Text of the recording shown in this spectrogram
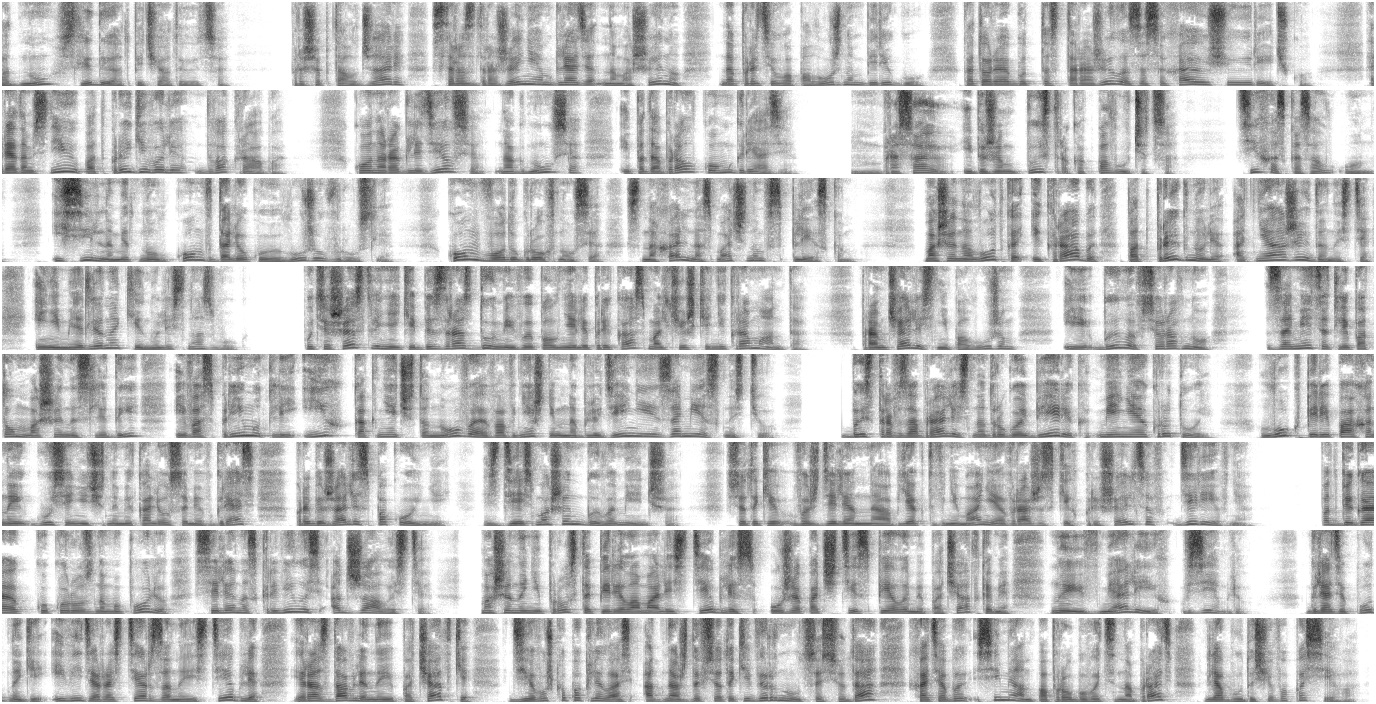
По дну следы отпечатаются», — прошептал Джари с раздражением, глядя на машину на противоположном берегу, которая будто сторожила засыхающую речку. Рядом с нею подпрыгивали два краба. Конор огляделся, нагнулся и подобрал ком грязи. «Бросаю и бежим быстро, как получится», — тихо сказал он и сильно метнул ком в далекую лужу в русле. Ком в воду грохнулся с нахально смачным всплеском. Машина-лодка и крабы подпрыгнули от неожиданности и немедленно кинулись на звук. Путешественники без раздумий выполнили приказ мальчишки-некроманта. Промчались не по лужам, и было все равно, заметят ли потом машины следы и воспримут ли их как нечто новое во внешнем наблюдении за местностью. Быстро взобрались на другой берег, менее крутой. Луг, перепаханный гусеничными колесами в грязь, пробежали спокойней. Здесь машин было меньше. Все-таки вожделенный объект внимания вражеских пришельцев – деревня. Подбегая к кукурузному полю, Селена скривилась от жалости. Машины не просто переломали стебли с уже почти спелыми початками, но и вмяли их в землю. Глядя под ноги и видя растерзанные стебли и раздавленные початки, девушка поклялась однажды все-таки вернуться сюда, хотя бы семян попробовать набрать для будущего посева.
